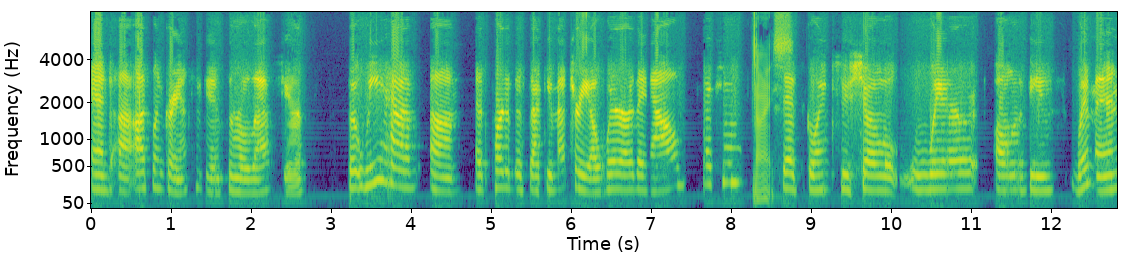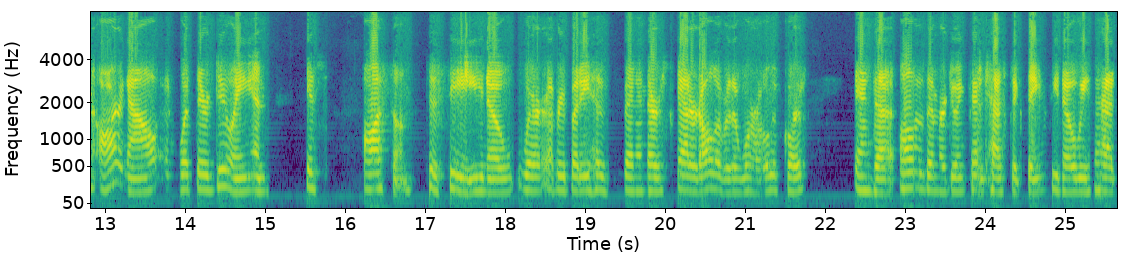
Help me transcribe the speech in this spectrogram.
And uh, Oslin Grant, who danced the role last year. But we have, um, as part of this documentary, a Where Are They Now section. Nice. That's going to show where all of these women are now and what they're doing. And it's awesome to see, you know, where everybody has been, and they're scattered all over the world, of course. And uh, all of them are doing fantastic things. You know, we've had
